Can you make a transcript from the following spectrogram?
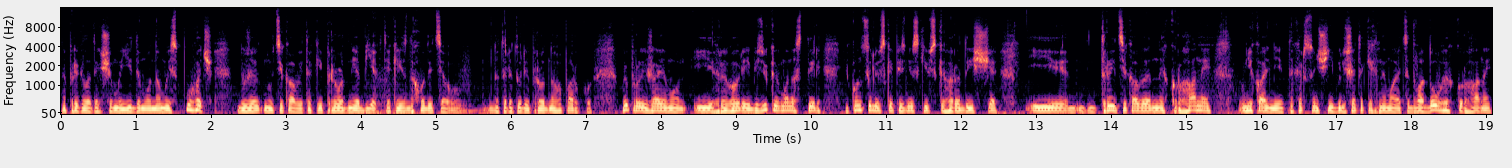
наприклад, якщо ми їдемо на мис Пугач, дуже ну, цікавий такий природний об'єкт, який знаходиться на території природного парку, ми проїжджаємо і Григорій Бізюків монастир, і Консулівське Пізньосківське городище, і три цікавих кургани. Унікальні на Херсонщині більше таких немає. Це два довгих кургани,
